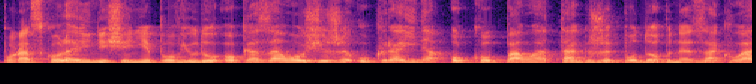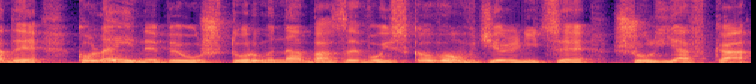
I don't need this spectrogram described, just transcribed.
Po raz kolejny się nie powiódł. Okazało się, że Ukraina okopała także podobne zakłady. Kolejny był szturm na bazę wojskową w dzielnicy Szuljawka,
